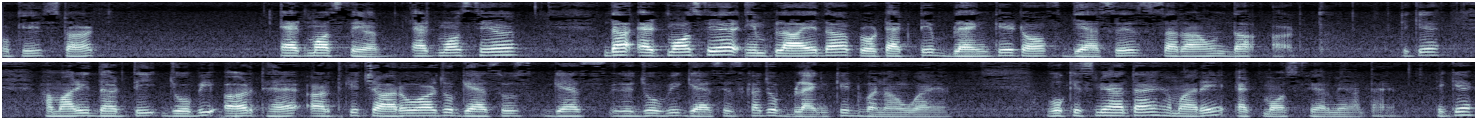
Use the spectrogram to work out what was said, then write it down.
okay start. Atmosphere. Atmosphere. The atmosphere imply the protective blanket of gases surround the earth. ठीक है? हमारी धरती जो भी अर्थ है अर्थ के चारों ओर जो गैसेस गैस जो भी गैसेस का जो ब्लैंकेट बना हुआ है वो किसमें आता है? हमारे एटमॉस्फेयर में आता है। ठीक है?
